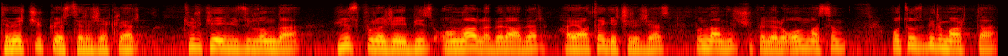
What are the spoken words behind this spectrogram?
teveccüh gösterecekler. Türkiye yüzyılında 100 projeyi biz onlarla beraber hayata geçireceğiz. Bundan hiç şüpheleri olmasın. 31 Mart'ta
